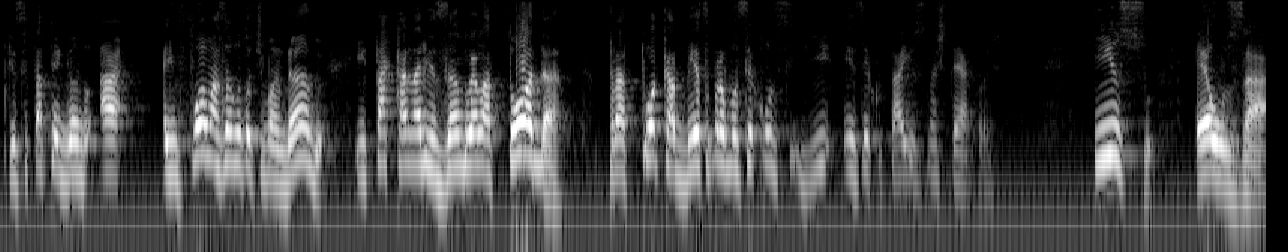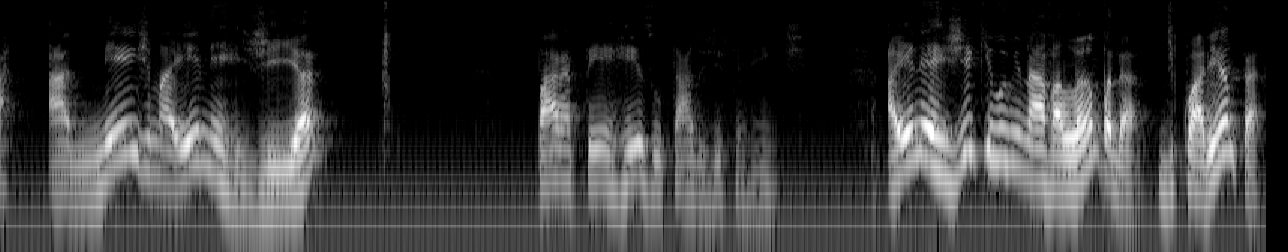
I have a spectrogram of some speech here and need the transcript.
Porque você está pegando a informação que eu estou te mandando e está canalizando ela toda para a tua cabeça para você conseguir executar isso nas teclas. Isso é usar a mesma energia para ter resultados diferentes. A energia que iluminava a lâmpada de 40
